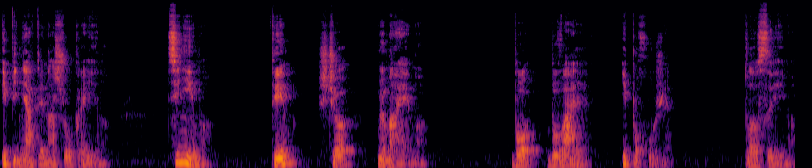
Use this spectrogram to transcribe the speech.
і підняти нашу Україну. Цінімо тим, що ми маємо. Бо буває і похуже. Благословімо.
